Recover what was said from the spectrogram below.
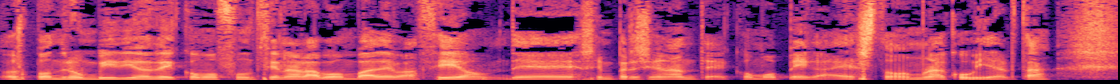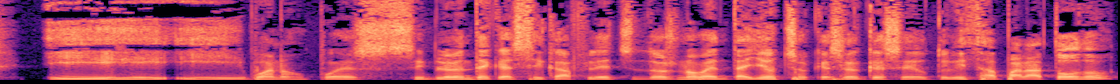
os pondré un vídeo de cómo funciona la bomba de vacío. De, es impresionante cómo pega esto en una cubierta. Y, y bueno, pues simplemente que el Sikaflex 298, que es el que se utiliza para todo,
